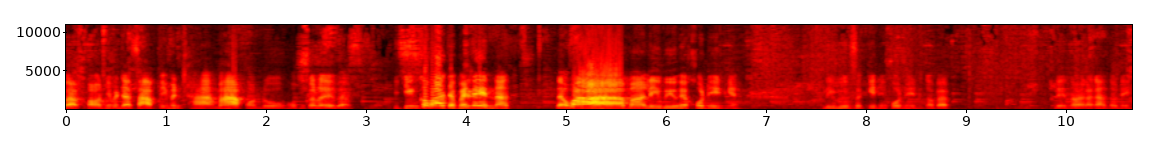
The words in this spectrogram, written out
แบบตอนที่มันจะสับนี่มันช้ามากคนดูผมก็เลยแบบ จริงๆก็ว่าจะไม่เล่นนะ แต่ว่ามารีวิวให้คนเห็นไง รีวิวสกินให้คนเห็นก็แบบ เล่นหน่อยแล้วกันตัวนี้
